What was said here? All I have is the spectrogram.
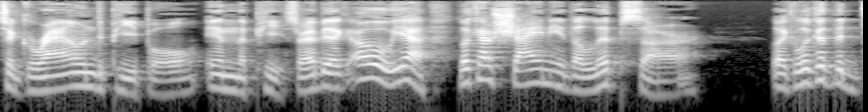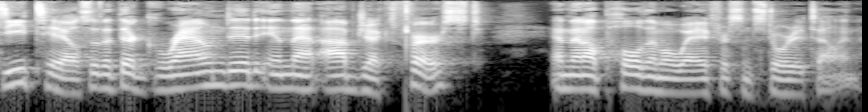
to ground people in the piece, right? I'd be like, oh yeah, look how shiny the lips are. Like, look at the detail so that they're grounded in that object first, and then I'll pull them away for some storytelling.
